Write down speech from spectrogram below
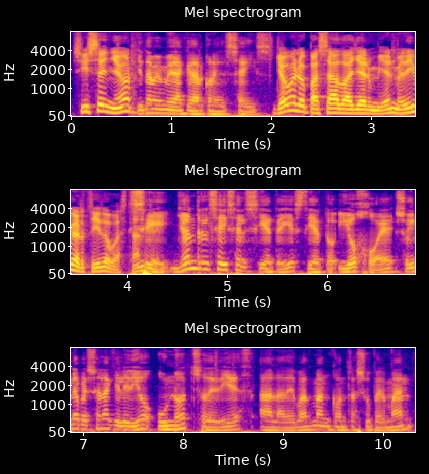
Sí, señor. Yo también me voy a quedar con el 6. Yo me lo he pasado ayer bien, me he divertido bastante. Sí, yo entre el 6 y el 7, y es cierto. Y ojo, eh, soy una persona que le dio un 8 de 10 a la de Batman contra Superman,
